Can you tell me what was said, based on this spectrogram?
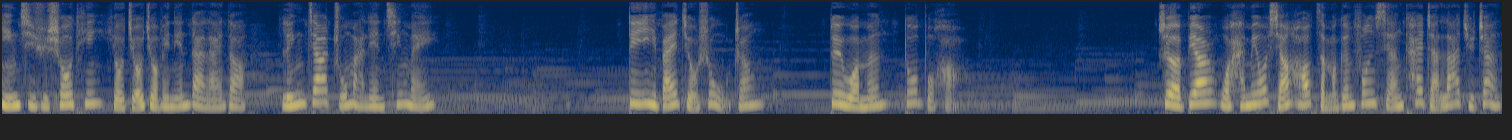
迎继续收听由九九为您带来的《邻家竹马恋青梅》第一百九十五章，对我们多不好。这边我还没有想好怎么跟风贤开展拉锯战，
